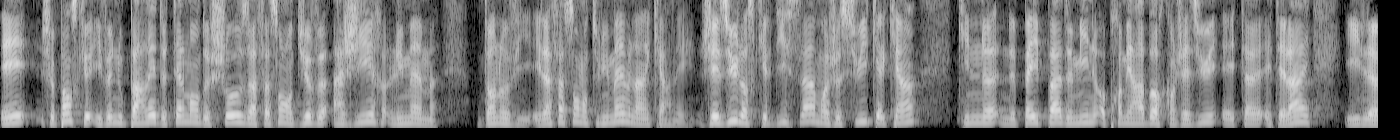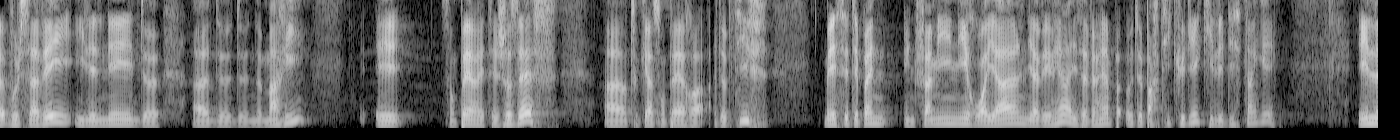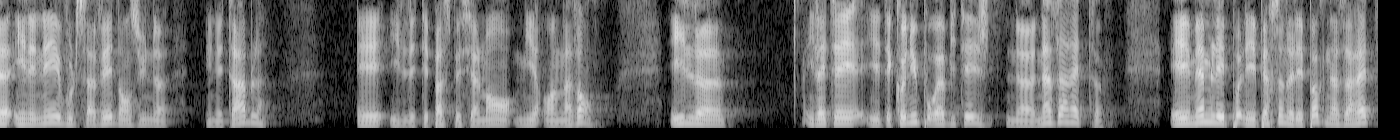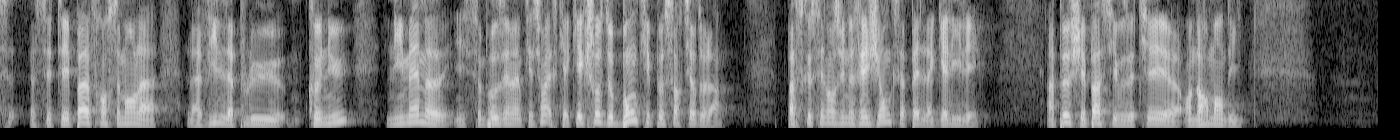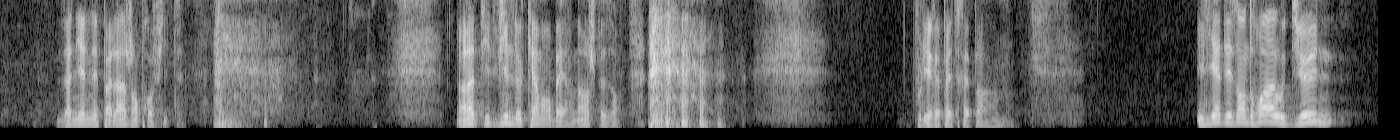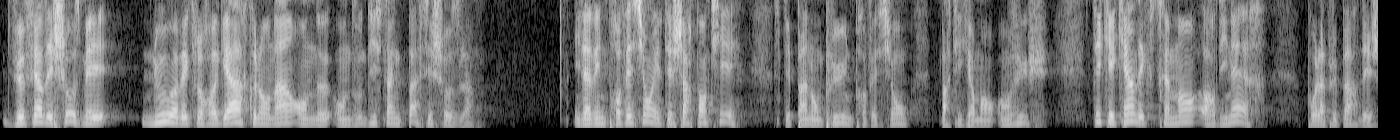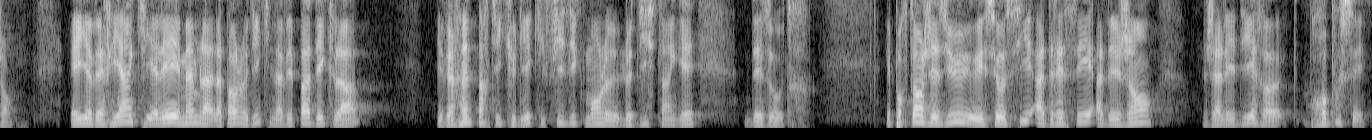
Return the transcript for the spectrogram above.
Et je pense qu'il veut nous parler de tellement de choses, la façon dont Dieu veut agir lui-même dans nos vies et la façon dont lui-même l'a incarné. Jésus, lorsqu'il dit cela, moi je suis quelqu'un qui ne, ne, paye pas de mine au premier abord. Quand Jésus était, là, vous le savez, il est né de, euh, de, de, Marie et son père était Joseph, euh, en tout cas son père adoptif, mais ce n'était pas une, une, famille ni royale, il n'y avait rien, ils n'avaient rien de particulier qui les distinguait. Il, est né, vous le savez, dans une, une étable et il n'était pas spécialement mis en avant. Il, euh, il, était, il était connu pour habiter Nazareth. Et même les, les personnes de l'époque, Nazareth, c'était pas forcément la, la, ville la plus connue, ni même, euh, ils se posaient la même question, est-ce qu'il y a quelque chose de bon qui peut sortir de là? Parce que c'est dans une région qui s'appelle la Galilée. Un peu, je ne sais pas si vous étiez euh, en Normandie. Daniel n'est pas là, j'en profite. Dans la petite ville de Camembert. Non, je plaisante. Vous ne les répéterez pas. Hein. Il y a des endroits où Dieu veut faire des choses, mais nous, avec le regard que l'on a, on ne, distingue pas ces choses-là. Il avait une profession, il était charpentier. Ce n'était pas non plus une profession particulièrement en vue. C'était quelqu'un d'extrêmement ordinaire pour la plupart des gens. Et il n'y avait rien qui allait, et même la, la parole nous dit qu'il n'avait pas d'éclat, il n'y avait rien de particulier qui physiquement le, distinguait des autres. Et pourtant, Jésus s'est aussi adressé à des gens, j'allais dire, euh, repoussés,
